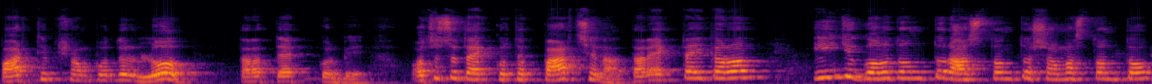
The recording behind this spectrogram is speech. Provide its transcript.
পার্থিব সম্পদের লোভ তারা ত্যাগ করবে। অথচ ত্যাগ করতে পারছে না। তার একটাই কারণ, এই যে গণতন্ত্র, রাজতন্ত্র, সমাজতন্ত্র,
